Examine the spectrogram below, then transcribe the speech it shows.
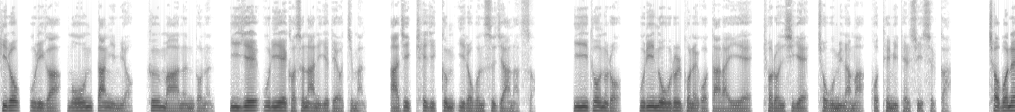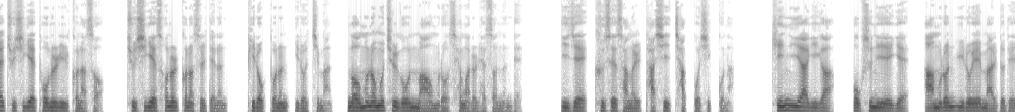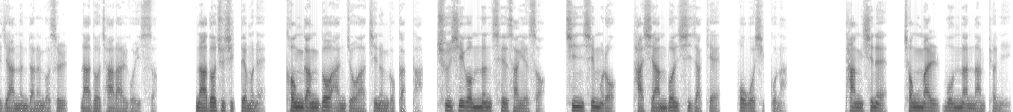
비록 우리가 모은 땅이며 그 많은 돈은 이제 우리의 것은 아니게 되었지만 아직 퇴직금 1억은 쓰지 않았어. 이 돈으로 우리 노후를 보내고 딸아이의 결혼식에 조금이나마 보탬이 될 수 있을까? 저번에 주식에 돈을 잃고 나서 주식에 손을 끊었을 때는 비록 돈은 잃었지만 너무너무 즐거운 마음으로 생활을 했었는데 이제 그 세상을 다시 찾고 싶구나. 긴 이야기가 옥순이에게 아무런 위로의 말도 되지 않는다는 것을 나도 잘 알고 있어. 나도 주식 때문에 건강도 안 좋아지는 것 같아. 주식 없는 세상에서 진심으로 다시 한번 시작해 보고 싶구나. 당신의 정말 못난 남편이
